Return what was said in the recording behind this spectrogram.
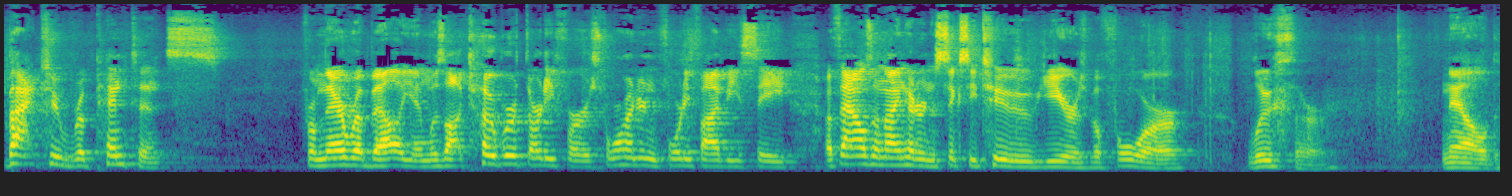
back to repentance from their rebellion was October 31st, 445 BC, 1962 years before Luther nailed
